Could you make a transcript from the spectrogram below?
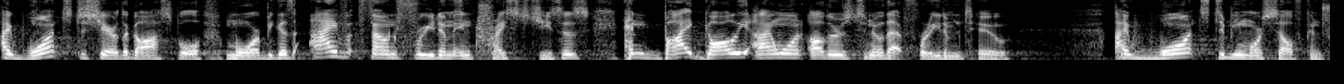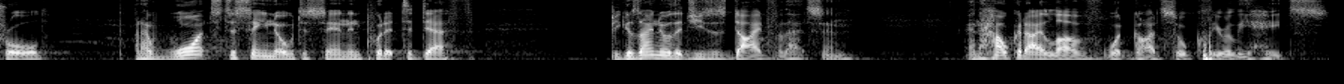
I want to share the gospel more because I've found freedom in Christ Jesus, and by golly, I want others to know that freedom too. I want to be more self controlled, and I want to say no to sin and put it to death because I know that Jesus died for that sin. And how could I love what God so clearly hates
